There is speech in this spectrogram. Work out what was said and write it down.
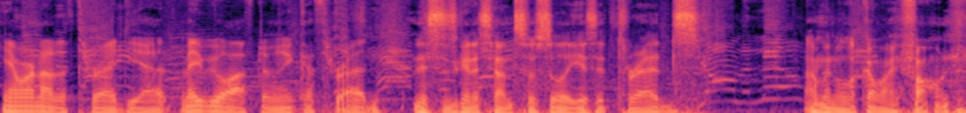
Yeah, we're not a thread yet. Maybe we'll have to make a thread. This is going to sound so silly. Is it threads? I'm going to look on my phone.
